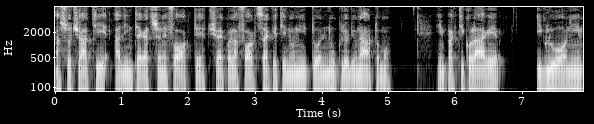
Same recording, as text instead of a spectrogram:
associati all'interazione forte, cioè quella forza che tiene unito il nucleo di un atomo. In particolare i gluoni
